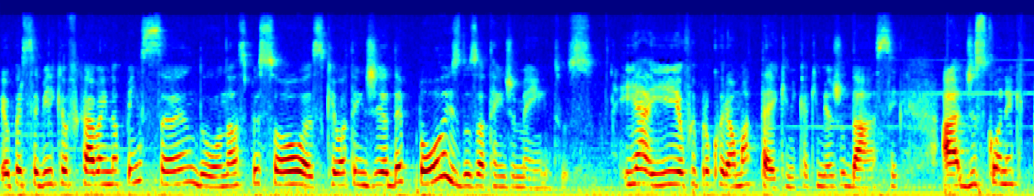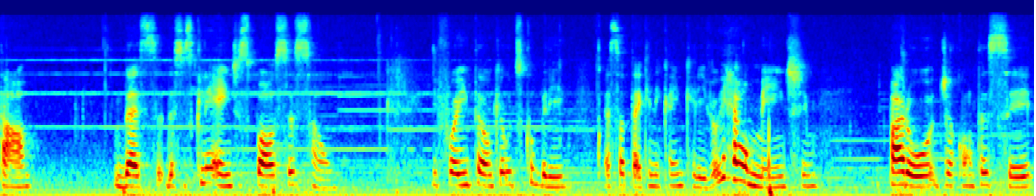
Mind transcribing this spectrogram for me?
eu percebi que eu ficava ainda pensando nas pessoas que eu atendia depois dos atendimentos. E aí eu fui procurar uma técnica que me ajudasse a desconectar desse, desses clientes pós-sessão. E foi então que eu descobri essa técnica incrível e realmente parou de acontecer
